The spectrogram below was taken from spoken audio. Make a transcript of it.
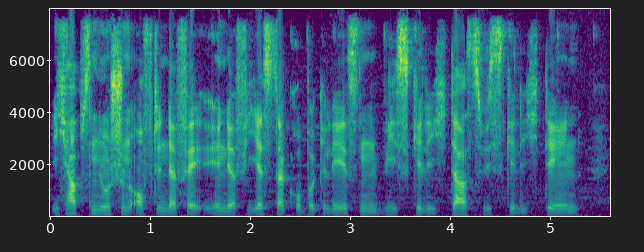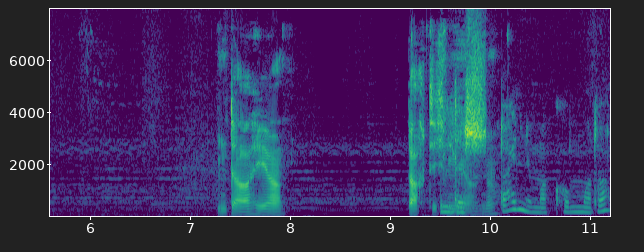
ich hab's nur schon oft in der Fe in der Fiesta Gruppe gelesen, wie skill ich das, wie skill ich den. Und daher dachte ich mir, der ne? Stein nimmer kommen, oder?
